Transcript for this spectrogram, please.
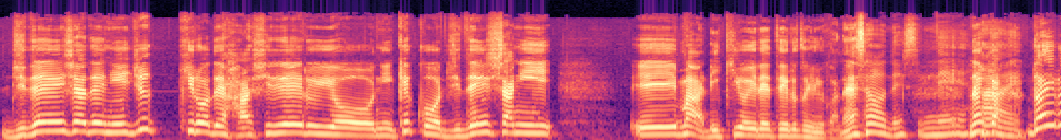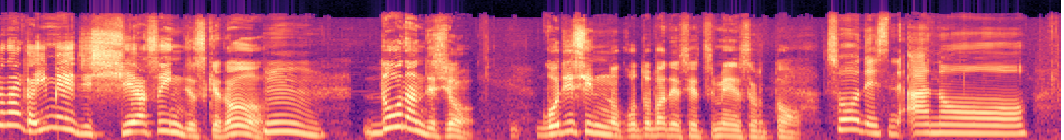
自転車で20キロで走れるように結構自転車に、えーまあ力を入れているというかね。そうですね。なんか、はい。だいぶなんかイメージしやすいんですけど、うんどうなんでしょう？ご自身の言葉で説明すると。そうですねあのー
